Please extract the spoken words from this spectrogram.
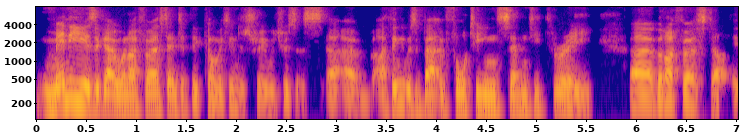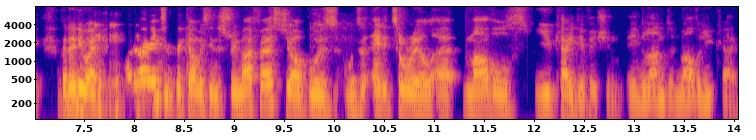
many years ago when I first entered the comics industry, which was uh, uh I think it was about in 1473 uh, that I first started. But anyway, when I entered the comics industry, my first job was was editorial at Marvel's UK division in London, Marvel UK.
